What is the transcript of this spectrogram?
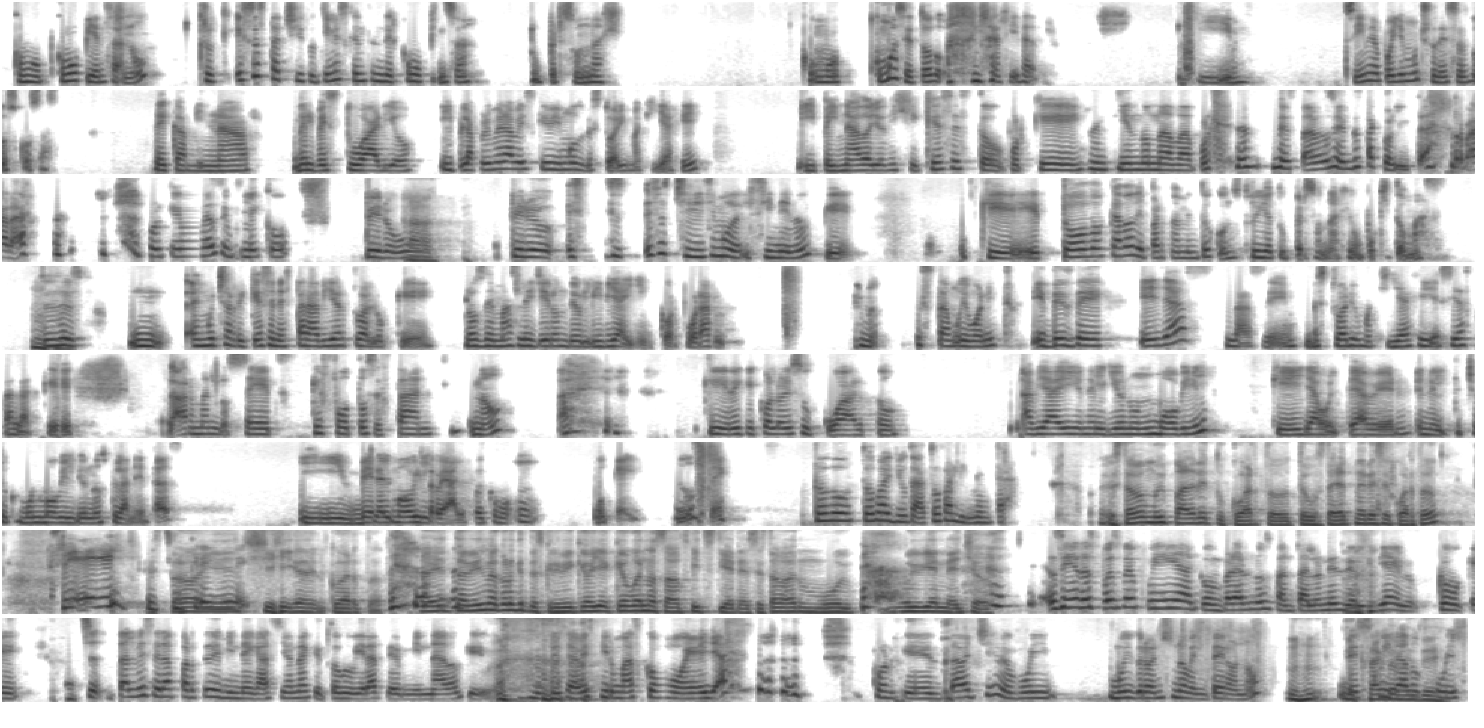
cómo, cómo piensa, ¿no? Creo que eso está chido. Tienes que entender cómo piensa tu personaje. Cómo, cómo hace todo en realidad. Y sí, me apoyé mucho de esas dos cosas. De caminar, del vestuario. Y la primera vez que vimos vestuario y maquillaje y peinado, yo dije, ¿qué es esto? ¿Por qué? No entiendo nada. ¿Por qué me están haciendo esta colita rara? ¿Por qué me hace fleco? Pero, ah. pero eso es chidísimo del cine, ¿no? Que que todo, cada departamento construye a tu personaje un poquito más. Entonces, mm, hay mucha riqueza en estar abierto a lo que los demás leyeron de Olivia y incorporarlo. está muy bonito. Y desde ellas, las de vestuario, maquillaje y así, hasta las que arman los sets, qué fotos están, ¿no? de qué color es su cuarto. Había ahí en el guion un móvil que ella voltea a ver en el techo como un móvil de unos planetas y ver el móvil real fue como, mm, ok, no sé, todo, todo ayuda, todo alimenta. Estaba muy padre tu cuarto. ¿Te gustaría tener ese cuarto? Sí, Estaba increíble. bien el cuarto. También, me acuerdo que te escribí que, oye, qué buenos outfits tienes. Estaban muy, muy bien hechos. Sí, después me fui a comprar unos pantalones de Olivia y como que tal vez era parte de mi negación a que todo hubiera terminado, que me empecé a vestir más como ella, porque estaba chido, muy, muy grunge noventero, ¿no? Descuidado cool.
